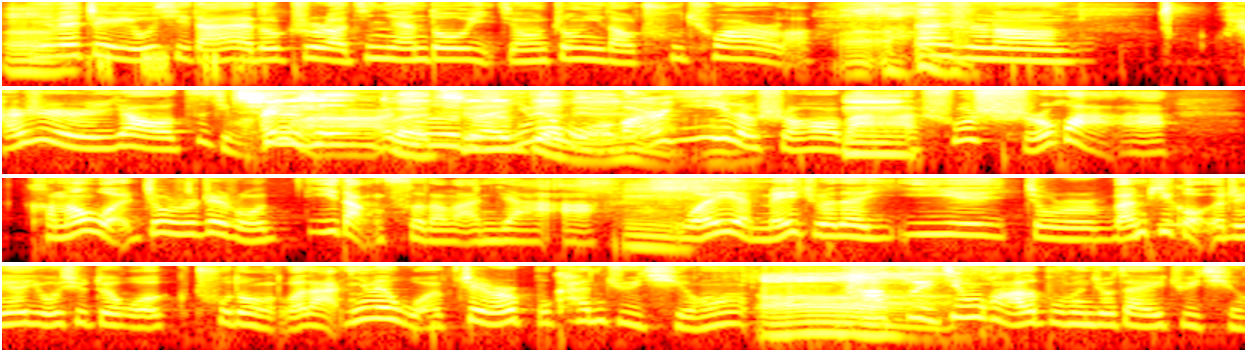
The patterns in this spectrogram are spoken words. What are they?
嗯因为这个游戏大家也都知道，今年都已经争议到出圈了，啊，但是呢。还是要自己玩一亲身玩，对对对对，身因为辨别一下。我玩一的时候吧，嗯。说实话啊，可能我就是这种低档次的玩家啊，嗯我也没觉得一就是顽皮狗的这些游戏对我触动有多大，因为我这人不看剧情，啊，它最精华的部分就在于剧情，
